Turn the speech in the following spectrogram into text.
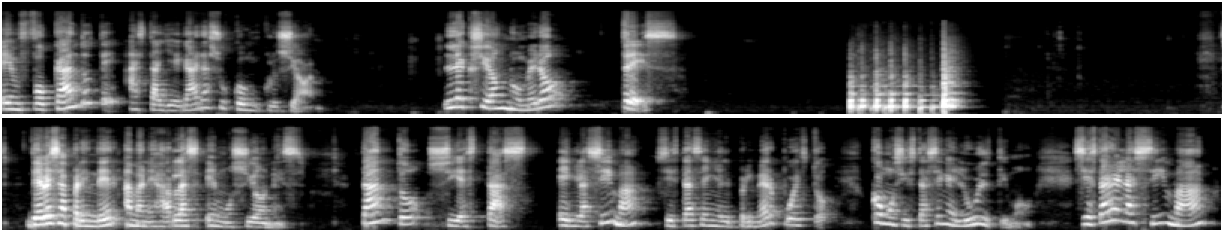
enfocándote hasta llegar a su conclusión. Lección número 3. Debes aprender a manejar las emociones, tanto si estás en la cima, si estás en el primer puesto, como si estás en el último. Si estás en la cima,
